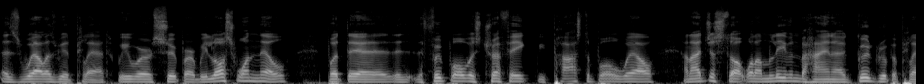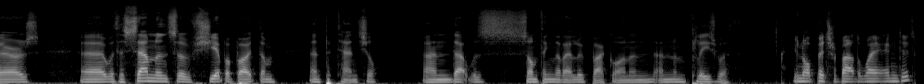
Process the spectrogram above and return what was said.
as well as we had played. We were super. We lost 1 0, but the, the, the football was terrific. We passed the ball well, and I just thought, well, I'm leaving behind a good group of players uh, with a semblance of shape about them and potential, and that was something that I look back on and, and I'm pleased with. You're not bitter about the way it ended?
